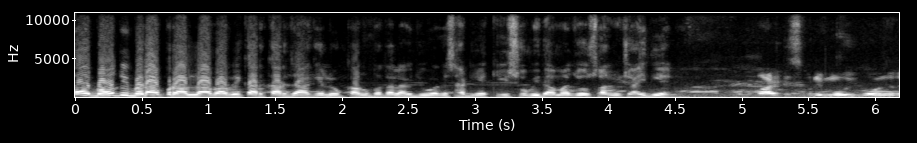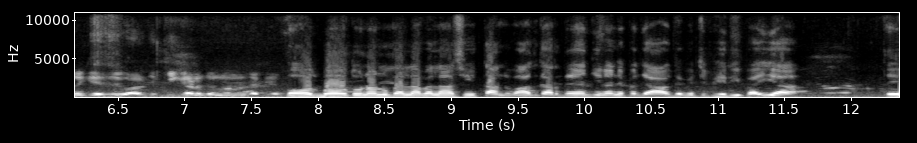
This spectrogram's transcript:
ਤਾਂ ਇਹ ਬਹੁਤ ਹੀ ਬੜਾ ਉਪਰਾਲਾ ਵਾ ਵੀ ਘਰ ਘਰ ਜਾ ਕੇ ਲੋਕਾਂ ਨੂੰ ਪਤਾ ਲੱਗ ਜਾਊਗਾ ਕਿ ਸਾਡੀਆਂ ਕੀ ਸੁਵਿਧਾਵਾਂ ਜੋ ਸਾਨੂੰ ਚਾਹੀਦੀਆਂ ਨੇ। ਪਾਰਟੀ ਸੁਪਰੀਮੋ ਵੀ ਪਹੁੰਚ ਰਹੇ ਕੇਜਰੀਵਾਲ ਜੀ ਕੀ ਕਹਿਣਾ ਚਾਹੁੰਦੇ ਉਹਨਾਂ ਨੂੰ ਲੈ ਕੇ? ਬਹੁਤ ਬਹੁਤ ਉਹਨਾਂ ਨੂੰ ਪਹਿਲਾਂ ਪਹਿਲਾਂ ਅਸੀਂ ਧੰਨਵਾਦ ਕਰਦੇ ਹਾਂ ਜਿਨ੍ਹਾਂ ਨੇ ਪੰਜਾਬ ਦੇ ਵਿੱਚ ਫੇਰੀ ਪਾਈ ਆ ਤੇ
